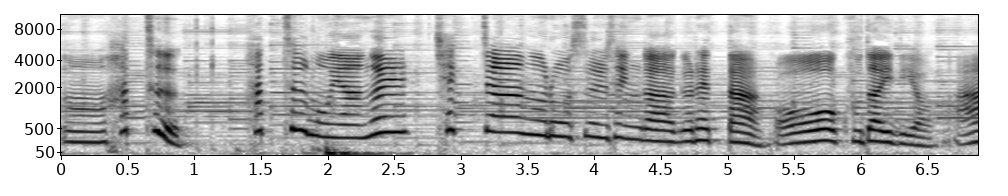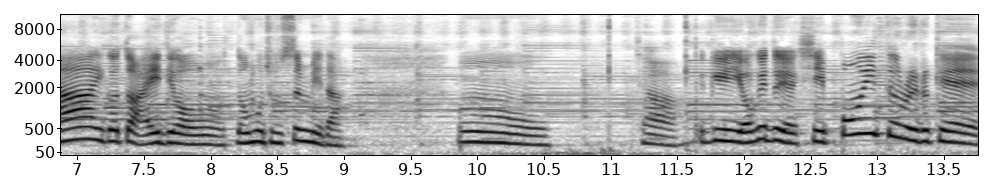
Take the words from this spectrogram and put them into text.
어, 하트 하트 모양을 책장으로 쓸 생각을 했다. 어, good idea. 아, 이것도 아이디어 너무 좋습니다. 어, 자, 여기, 여기도 역시 포인트로 이렇게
